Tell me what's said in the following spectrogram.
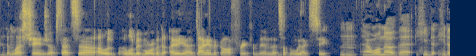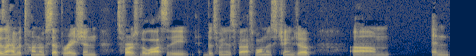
mm-hmm. and less changeups. That's uh, a, little, a, little bit more of a, a, a, dynamic offering from him. That's something we like to see. Mm-hmm. And I will note that he d- he doesn't have a ton of separation as far as velocity between his fastball and his changeup. Um, and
